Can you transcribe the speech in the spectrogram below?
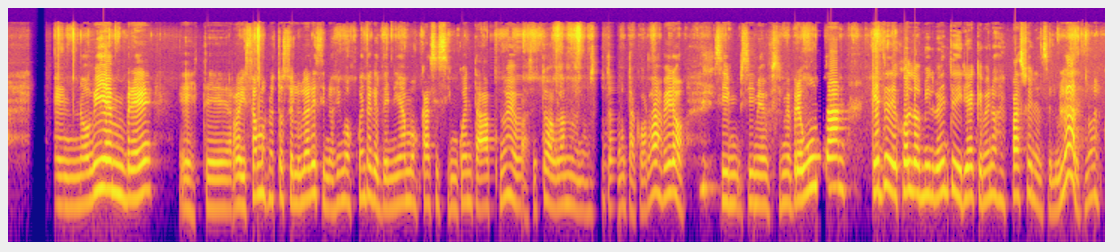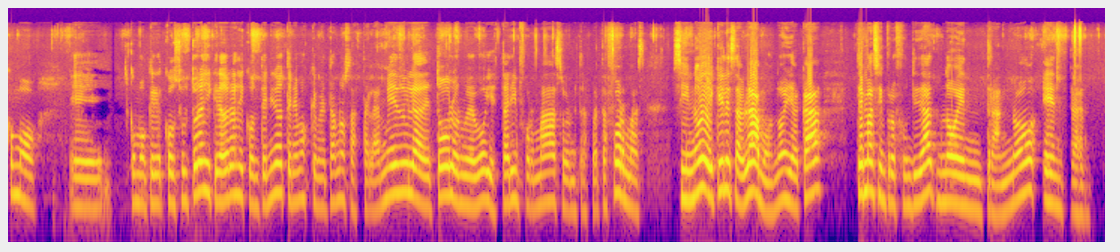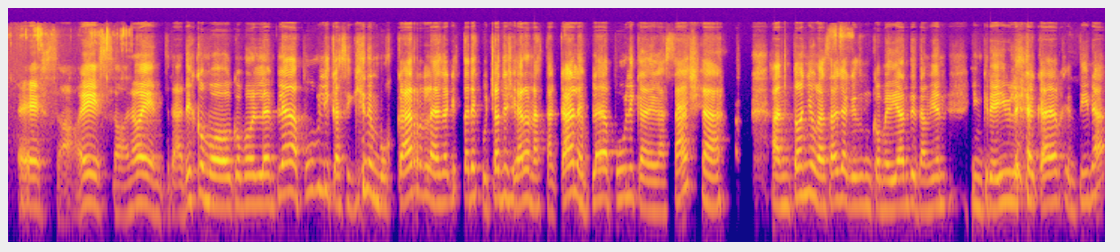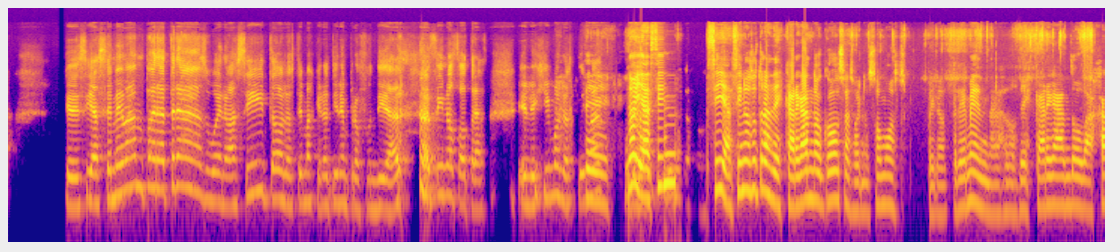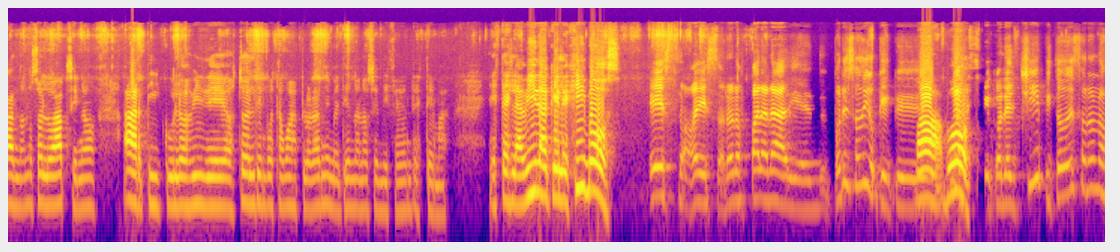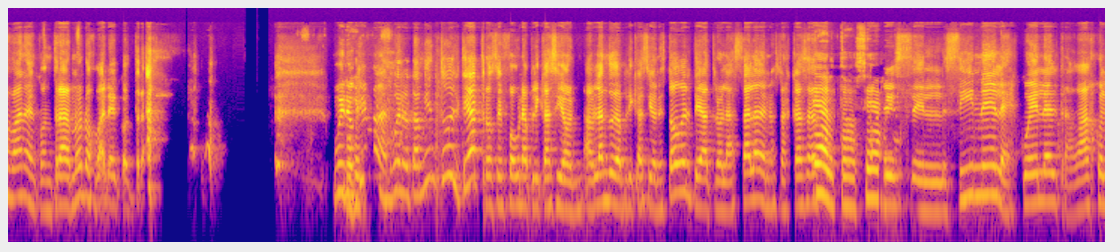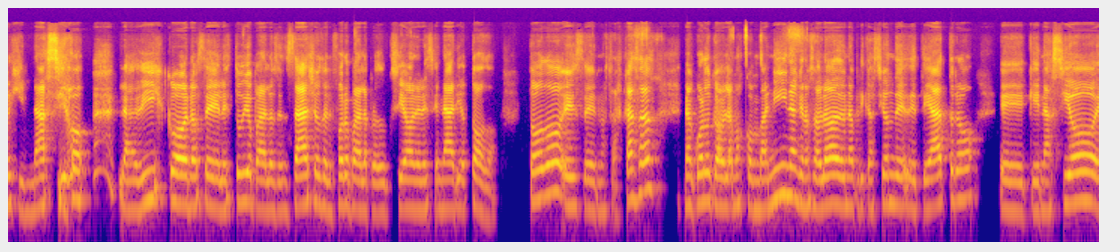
En noviembre este, revisamos nuestros celulares y nos dimos cuenta que teníamos casi 50 apps nuevas. Estoy hablando de nosotros, ¿no te acordás, Vero? Si, si, me, si me preguntan qué te dejó el 2020, diría que menos espacio en el celular, ¿no? Es como, eh, como que consultoras y creadoras de contenido tenemos que meternos hasta la médula de todo lo nuevo y estar informadas sobre nuestras plataformas. Si no, ¿de qué les hablamos? ¿no? Y acá temas sin profundidad no entran, no entran. Eso, eso, no entran. Es como, como la empleada pública, si quieren buscarla, ya que están escuchando y llegaron hasta acá, la empleada pública de Gasalla, Antonio Gasalla, que es un comediante también increíble de acá de Argentina, que decía, se me van para atrás. Bueno, así todos los temas que no tienen profundidad, así nosotras elegimos los temas. No, y así, sí, así nosotras descargando cosas, bueno, somos pero tremenda las dos, descargando, bajando, no solo apps, sino artículos, videos, todo el tiempo estamos explorando y metiéndonos en diferentes temas. Esta es la vida que elegimos. Eso, eso, no nos para nadie. Por eso digo que, que, que con el chip y todo eso no nos van a encontrar, no nos van a encontrar. Bueno, ¿qué más? Bueno, también todo el teatro se fue a una aplicación, hablando de aplicaciones, todo el teatro, la sala de nuestras casas. Cierto, cierto. Es el cine, la escuela, el trabajo, el gimnasio, la disco, no sé, el estudio para los ensayos, el foro para la producción, el escenario, todo. Todo es en nuestras casas. Me acuerdo que hablamos con Vanina, que nos hablaba de una aplicación de, teatro eh, que nació.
